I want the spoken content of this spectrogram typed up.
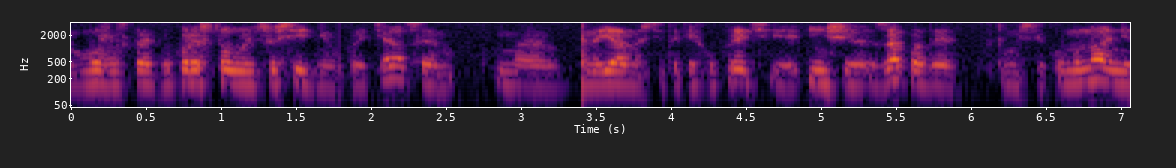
можна сказати, використовують сусідні укриття. Це наявності таких укрить є інші заклади, в тому числі комунальні,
